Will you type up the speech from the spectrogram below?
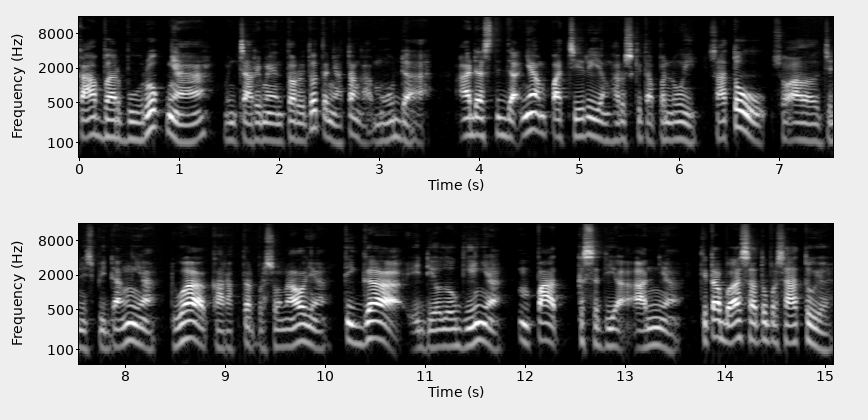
Kabar buruknya, mencari mentor itu ternyata nggak mudah ada setidaknya empat ciri yang harus kita penuhi. Satu, soal jenis bidangnya. Dua, karakter personalnya. Tiga, ideologinya. Empat, kesediaannya. Kita bahas satu persatu ya.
